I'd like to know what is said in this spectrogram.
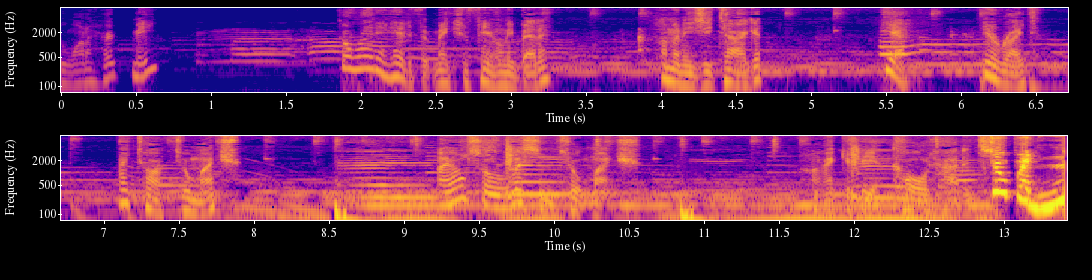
You want to hurt me? Go right ahead if it makes you feel any better. I'm an easy target. Yeah, you're right. I talk too much. I also listen too much. I can be a cold-hearted... Stupid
